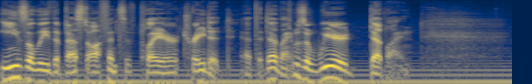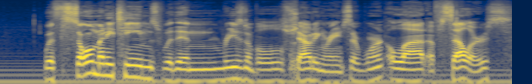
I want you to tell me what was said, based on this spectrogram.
easily the best offensive player traded at the deadline. It was a weird deadline. With so many teams within reasonable shouting range, there weren't a lot of sellers,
